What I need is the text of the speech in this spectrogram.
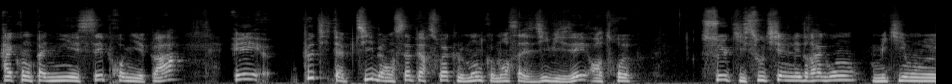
accompagner ses premiers pas, et petit à petit, ben, on s'aperçoit que le monde commence à se diviser entre ceux qui soutiennent les dragons, mais qui ont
